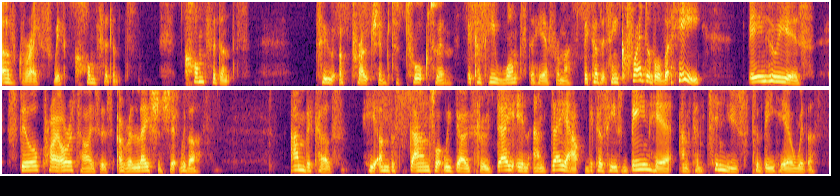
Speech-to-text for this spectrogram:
of grace with confidence. Confidence to approach Him, to talk to Him, because He wants to hear from us. Because it's incredible that He, being who He is, still prioritizes a relationship with us. And because He understands what we go through day in and day out, because He's been here and continues to be here with us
